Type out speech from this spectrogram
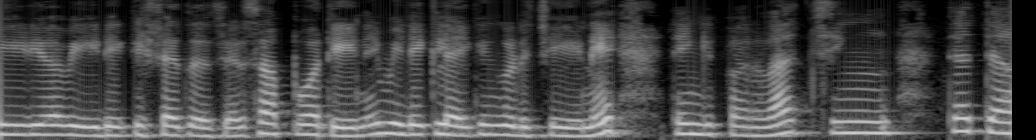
വീഡിയോ. വീഡിയോക്ക് ഇഷ്ടമായി തീർച്ചയായിട്ടും സപ്പോർട്ട് ചെയ്യണേ. വീഡിയോക്ക് ലൈക്കും കൂടി ചെയ്യണേ. Thank you for watching tata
